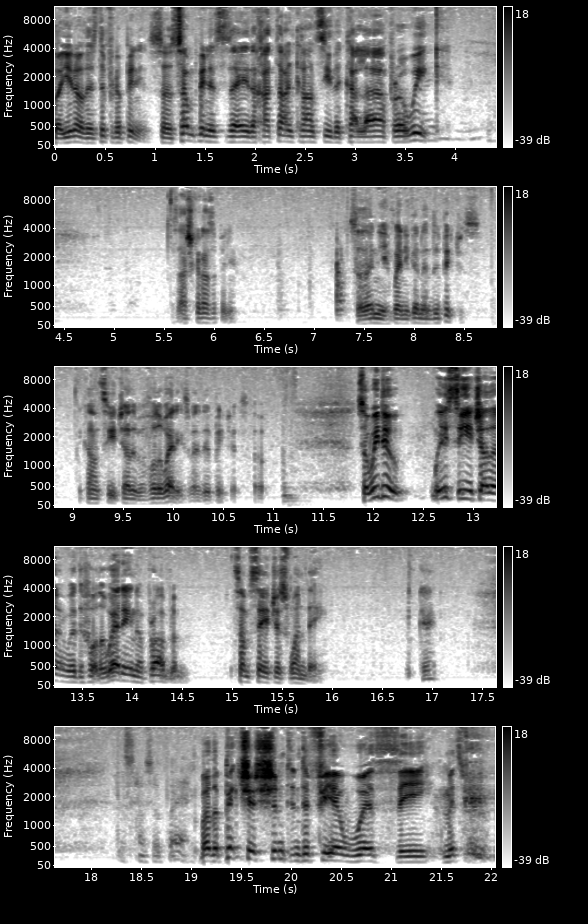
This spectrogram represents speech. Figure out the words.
But you know, there's different opinions. So some opinions say the chatan can't see the kala for a week. That's Ashkenaz opinion. So then, you, when you're going to do pictures, you can't see each other before the wedding, so I do pictures. So, so we do. We see each other before the wedding, no problem. Some say just one day. Okay, That's not so bad. but the picture shouldn't interfere with the mitzvah.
